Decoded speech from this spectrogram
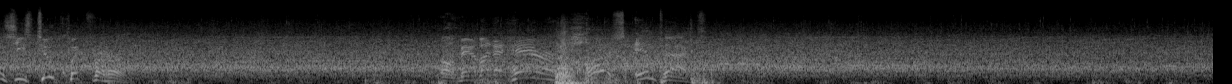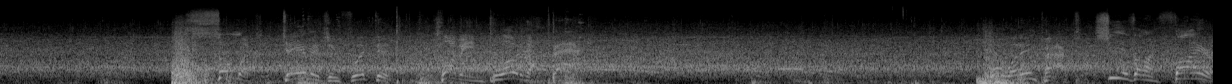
No, she's too quick for her. Oh, man, by the hair. Harsh impact. So much damage inflicted. Clubbing blow to the back. What impact. She is on fire.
